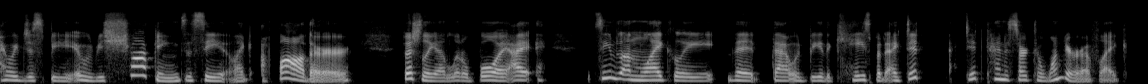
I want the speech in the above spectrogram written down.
I would just be it would be shocking to see like a father, especially a little boy. I it seems unlikely that that would be the case, but I did I did kind of start to wonder of like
